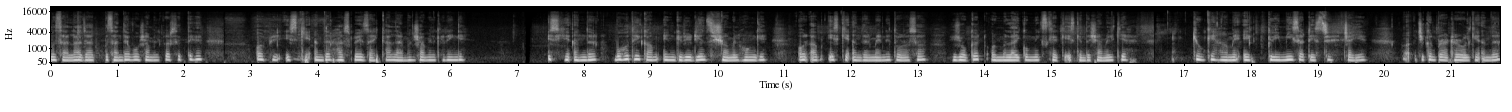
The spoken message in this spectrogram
मसाला ज़्यादा पसंद है, वो शामिल कर सकते हैं। और फिर इसके अंदर हंसबे ज़ायका, लेमन शामिल करेंगे। इसके अंदर बहुत ही कम इंग्रेडिएंट्स शामिल होंगे। और अब इसके अंदर मैंने थोड़ा सा योगर्ट और मलाई को मिक्स करके इसके अंदर शामिल किया है। क्योंकि हमें एक क्रीमी सा टेस्ट चाहिए चिकन पराठा रोल के अंदर।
